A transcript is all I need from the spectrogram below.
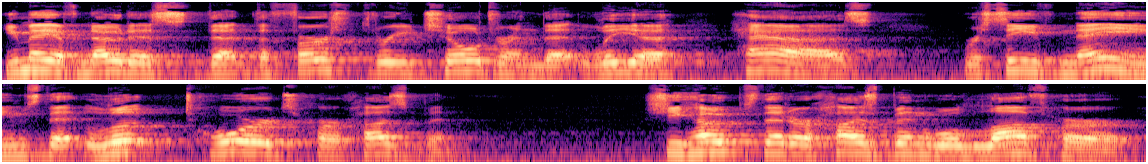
You may have noticed that the first three children that Leah has received names that look towards her husband. She hopes that her husband will love her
